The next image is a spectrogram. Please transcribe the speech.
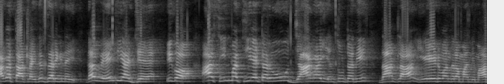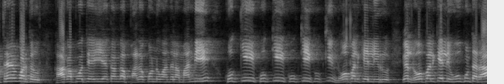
అగతాట్లయితే జరిగినాయి. ఇక ఏంటి అంటే ఇగో ఆ సినిమా థియేటరు జాగా ఎంత ఉంటుంది దాంట్లో ఏడు వందల మంది మాత్రమే పడతారు. కాకపోతే ఏకంగా పదకొండు వందల మంది కుక్కి కుక్కి కుక్కి కుక్కి లోపలికి వెళ్ళిర్రు ఇక లోపలికి వెళ్ళి ఊకుంటారా?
